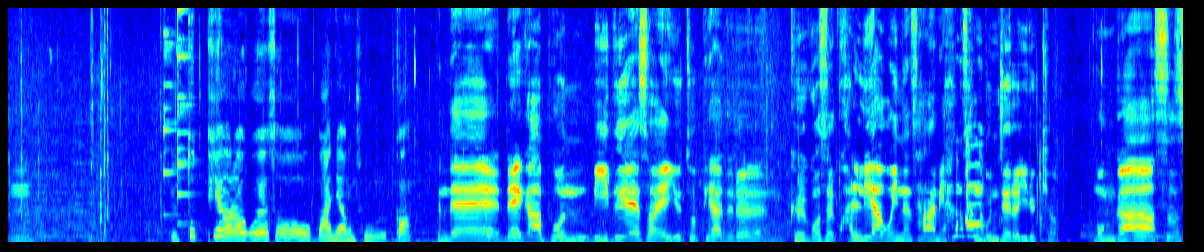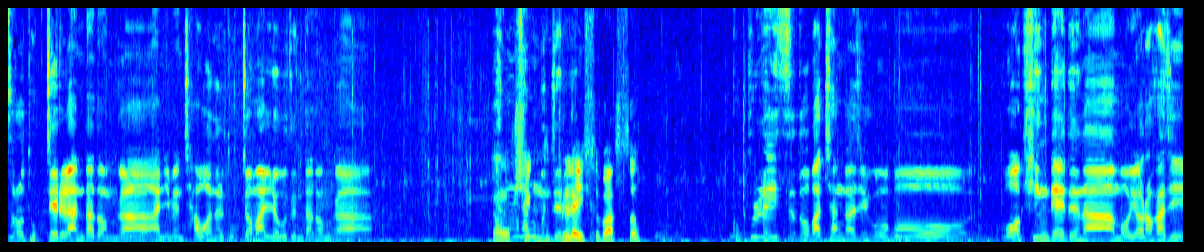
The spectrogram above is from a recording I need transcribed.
음? 유토피아라고 해서 마냥 좋을까? 근데 내가 본 미드에서의 유토피아들은 그곳을 관리하고 있는 사람이 항상 문제를 일으켜. 뭔가 스스로 독재를 한다던가 아니면 자원을 독점하려고 든다던가 형 혹시 항상 문제를 플레이스 봤어? 굿플레이스도 마찬가지고 뭐 워킹 데드나 뭐 여러 가지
